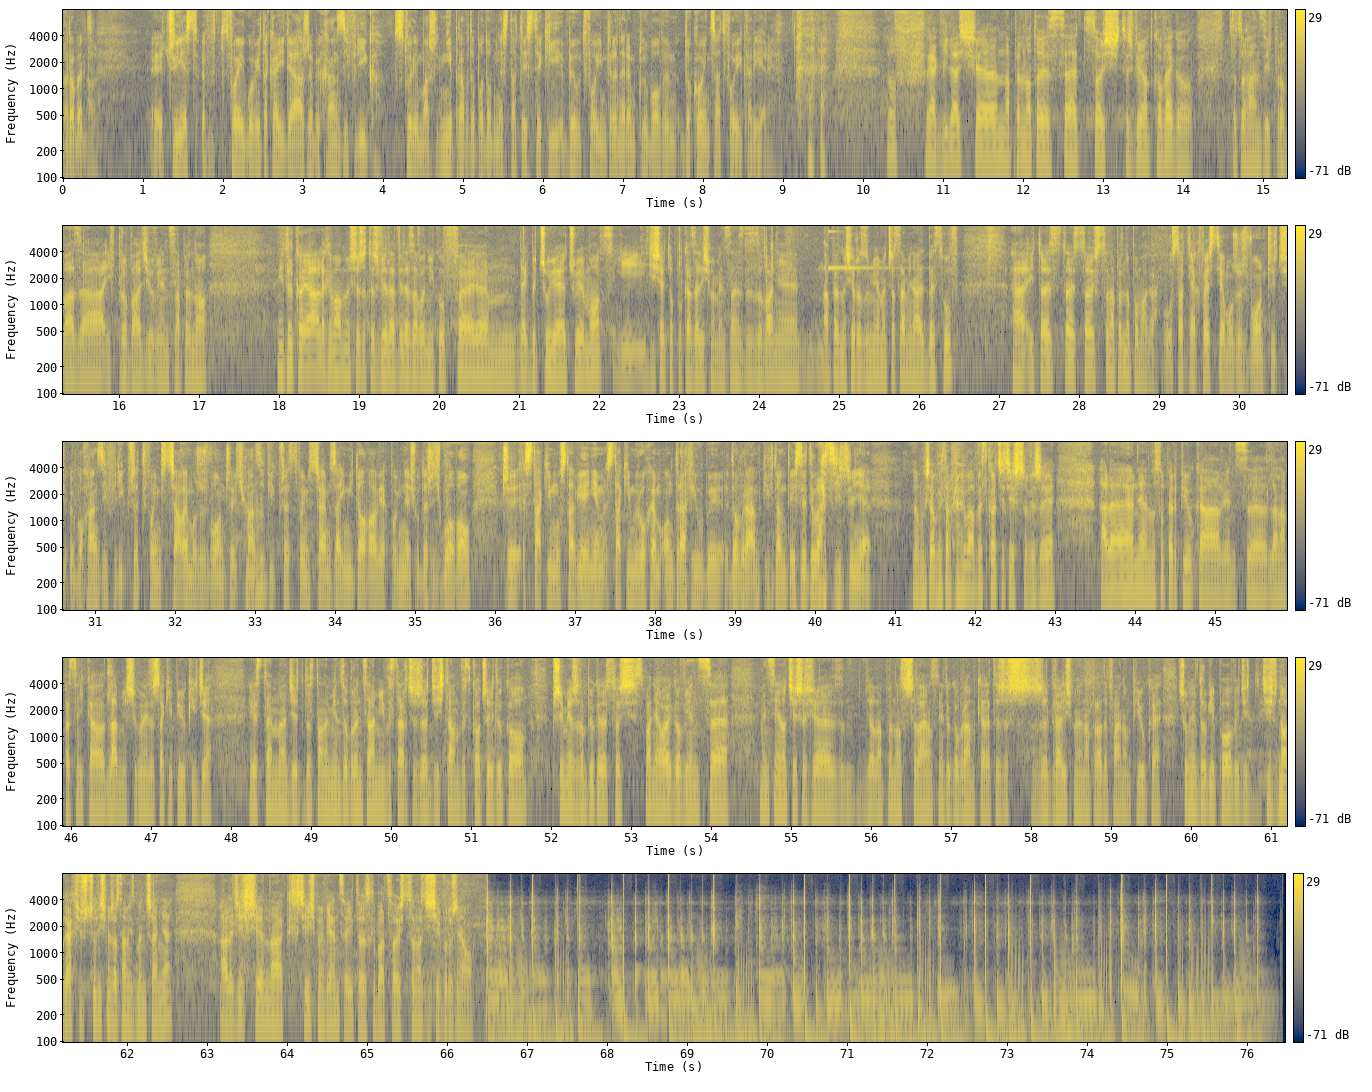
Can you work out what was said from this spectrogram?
Robert, e, czy jest w Twojej głowie taka idea, żeby Hansi Flick, z którym masz nieprawdopodobne statystyki, był Twoim trenerem klubowym do końca Twojej kariery? Uf, jak widać, e, na pewno to jest e, coś, coś wyjątkowego, to co Hansi wprowadza i wprowadził, więc na pewno nie tylko ja, ale chyba myślę, że też wiele, wiele zawodników e, jakby czuje, czuje moc i, dzisiaj to pokazaliśmy, więc zdecydowanie na pewno się rozumiemy, czasami nawet bez słów E, i to jest, to jest coś, co na pewno pomaga. Ostatnia kwestia, możesz włączyć, bo Hansi Flick przed Twoim strzałem możesz włączyć. Hansi Flick przed Twoim strzałem zaimitował, jak powinieneś uderzyć głową. Czy z takim ustawieniem, z takim ruchem on trafiłby do bramki w tamtej sytuacji, czy nie? No musiałby trochę chyba wyskoczyć jeszcze wyżej, ale nie, no super piłka, więc e, dla napastnika, dla mnie szczególnie też takie piłki, gdzie jestem, gdzie dostanę między obrońcami, wystarczy, że gdzieś tam wyskoczę i tylko przymierzę tą piłkę, to jest coś wspaniałego, więc, e, więc nie no, cieszę się, ja na pewno strzelając nie tylko bramkę, ale też, że, że graliśmy naprawdę fajną piłkę, szczególnie w drugiej połowie, gdzie gdzieś w nogach już czuliśmy czasami zmęczenie, ale gdzieś jednak chcieliśmy więcej i to jest chyba coś, co nas dzisiaj wyróżniało.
